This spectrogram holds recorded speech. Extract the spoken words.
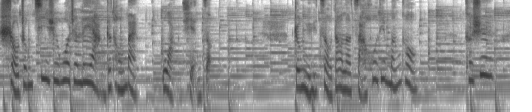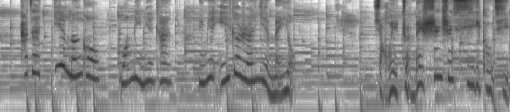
手中继续握着两个铜板，往前走。终于走到了杂货店门口，可是她在店门口往里面看，里面一个人也没有。小慧准备深深吸一口气，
